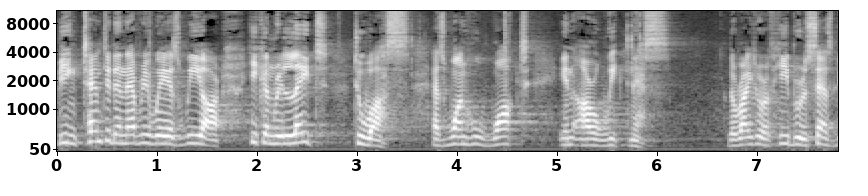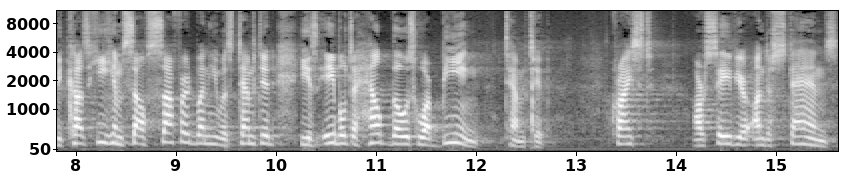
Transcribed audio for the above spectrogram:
being tempted in every way as we are, he can relate to us as one who walked in our weakness. The writer of Hebrews says, Because he himself suffered when he was tempted, he is able to help those who are being tempted. Christ, our Savior, understands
